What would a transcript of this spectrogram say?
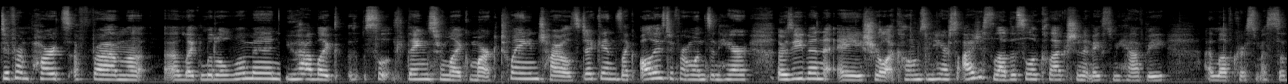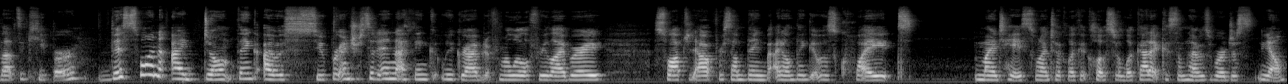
different parts from uh, like Little Women. You have like things from like Mark Twain, Charles Dickens, like all these different ones in here. There's even a Sherlock Holmes in here. So I just love this little collection. It makes me happy. I love Christmas, so that's a keeper. This one I don't think I was super interested in. I think we grabbed it from a little free library, swapped it out for something, but I don't think it was quite my taste when I took like a closer look at it because sometimes we're just, you know,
